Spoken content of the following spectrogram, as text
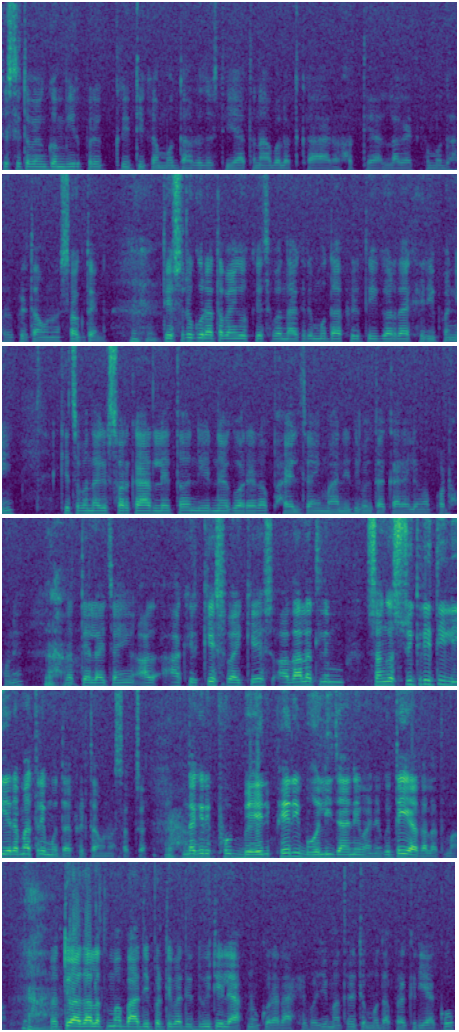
त्यस्तै तपाईँको गम्भीर प्रकृतिका मुद्दाहरू जस्तै यातना बलात्कार हत्या लगायतका मुद्दाहरू फिर्ता हुन सक्दैन। तेस्रो कुरा तपाईँको के छ भन्दाखेरि मुद्दा फिर्ती गर्दाखेरि पनि के छ भन्दाखेरि सरकारले त निर्णय गरेर फाइल चाहिँ महानिधिवक्ता कार्यालयमा पठाउने र त्यसलाई चाहिँ आखिर केस बाई केस अदालतले सँग स्वीकृति लिएर मात्रै मुद्दा फिर्ता हुनसक्छ भन्दाखेरि फेरि भोलि जाने भनेको त्यही अदालतमा। र त्यो अदालतमा वादी प्रतिवादी दुइटैले आफ्नो कुरा राखेपछि मात्रै त्यो मुद्दा प्रक्रियाको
